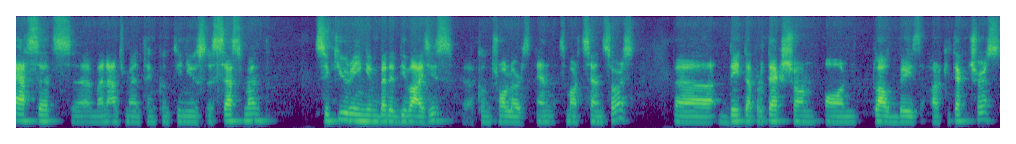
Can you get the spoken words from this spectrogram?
assets uh, management and continuous assessment, securing embedded devices, uh, controllers and smart sensors, data protection on cloud-based architectures,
